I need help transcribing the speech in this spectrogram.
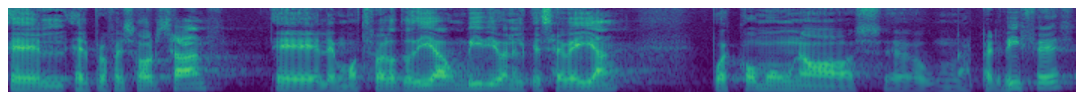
el, profesor Sanz eh, les mostró el otro día un vídeo en el que se veían pues como unos, eh, unas perdices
